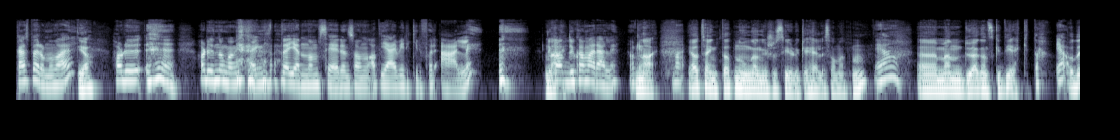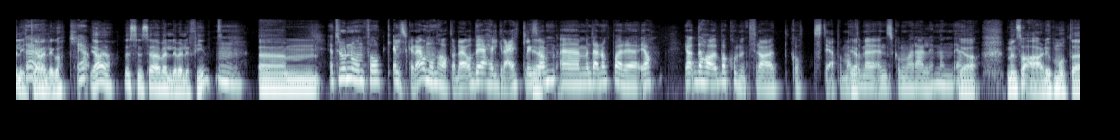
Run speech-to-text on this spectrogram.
Kan jeg spørre om noe der? Ja. Har du, har du noen gang tenkt eh, gjennom serien sånn at jeg virker for ærlig? Du, kan, du kan være ærlig. Okay. Nei. Nei. Jeg har tenkt at noen ganger så sier du ikke hele sannheten. Ja. Eh, Men du er ganske direkte, Ja, og det liker det jeg veldig godt. Ja. Ja, ja, Det syns jeg er veldig veldig fint. Um, Jeg tror noen folk elsker det, og noen hater det. Og det er helt greit, liksom. Eh, Men det er nok bare ja. Ja, Det har jo bare kommet fra et godt sted, på en måte, Ja. med ønske om å være ærlig. Men ja. ja. Men så er det jo på en måte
